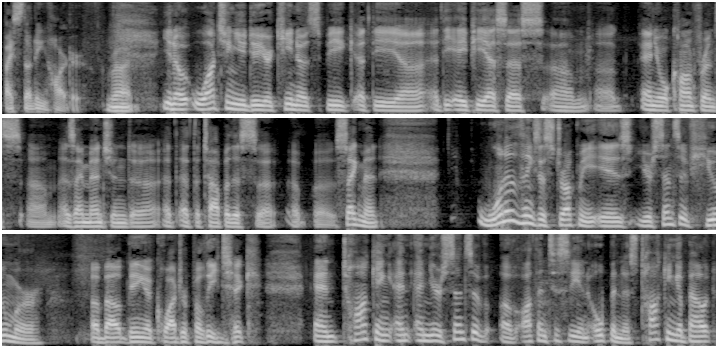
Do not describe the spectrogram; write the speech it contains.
by studying harder. Right. You know, watching you do your keynote speak at the uh, at the APSS um, uh, annual conference, um, as I mentioned uh, at, at the top of this uh, uh, uh, segment, one of the things that struck me is your sense of humor about being a quadriplegic and talking and, and your sense of, of authenticity and openness, talking about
